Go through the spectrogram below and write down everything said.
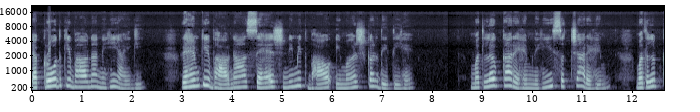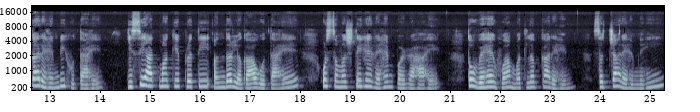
या क्रोध की भावना नहीं आएगी। रहम की भावना सहज निमित भाव इमर्ज कर देती है। मतलब का रहम नहीं, सच्चा रहम। मतलब का रहम भी होता है। किसी आत्मा के प्रति अंदर लगाव होता है और समझते हैं रहम पड़ रहा है तो वह हुआ मतलब का रहम। सच्चा रहम नहीं,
